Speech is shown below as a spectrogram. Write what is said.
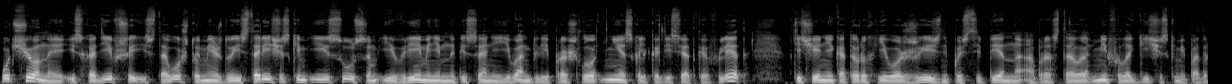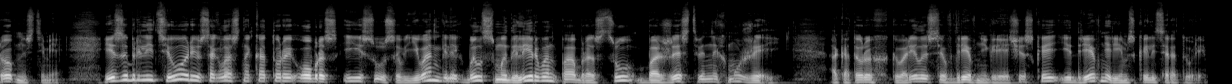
Ученые, исходившие из того, что между историческим Иисусом и временем написания Евангелий прошло несколько десятков лет, в течение которых его жизнь постепенно обрастала мифологическими подробностями, изобрели теорию, согласно которой образ Иисуса в Евангелиях был смоделирован по образцу божественных мужей, о которых говорилось в древнегреческой и древнеримской литературе.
